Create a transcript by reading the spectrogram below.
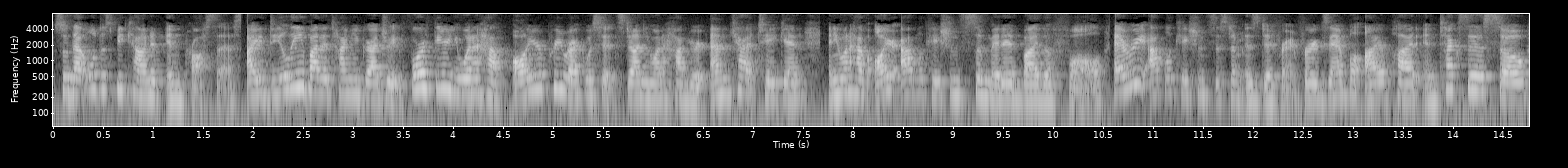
So that will just be counted in process. Ideally, by the time you graduate fourth year, you wanna have all your prerequisites done, you wanna have your MCAT taken, and you wanna have all your applications submitted by the fall. Every application system system is different. For example, I applied in Texas, so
